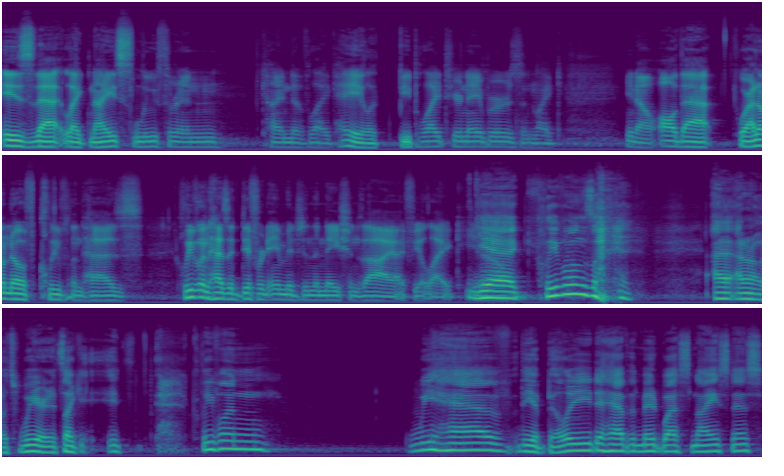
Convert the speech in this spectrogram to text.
is that like nice Lutheran kind of like, hey, let be polite to your neighbors and like, you know, all that. Where I don't know if Cleveland has. Cleveland has a different image in the nation's eye. I feel like. you know? Yeah, Cleveland's like I, I don't know, it's weird. It's like it's Cleveland we have the ability to have the Midwest niceness,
